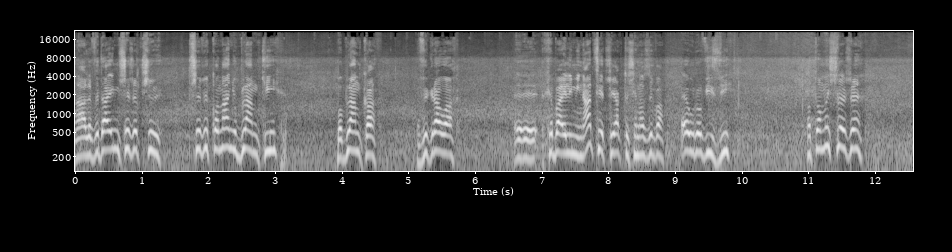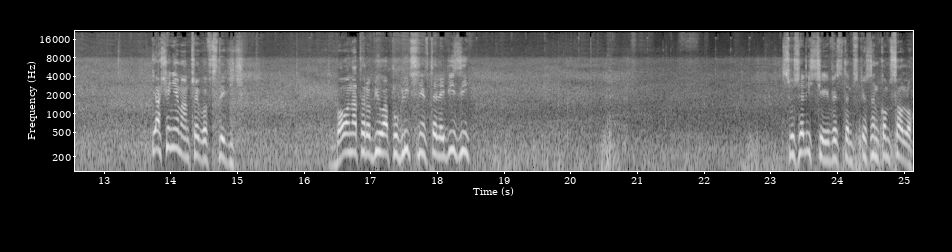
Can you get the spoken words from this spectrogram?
No ale wydaje mi się, że przy, przy wykonaniu Blanki, bo Blanka wygrała e, chyba eliminację, czy jak to się nazywa, Eurowizji, no to myślę, że ja się nie mam czego wstydzić. Bo ona to robiła publicznie w telewizji. Słyszeliście jej występ z piosenką solo.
